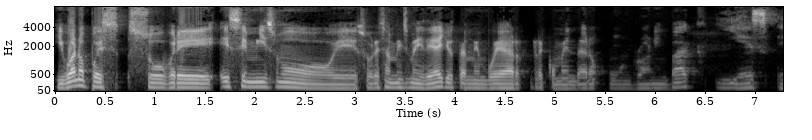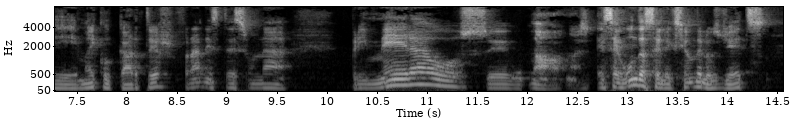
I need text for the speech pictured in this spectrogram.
Y bueno, pues sobre ese mismo, eh, sobre esa misma idea, yo también voy a recomendar un running back y es eh, Michael Carter. Fran, esta es una primera o no, es segunda selección de los Jets,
